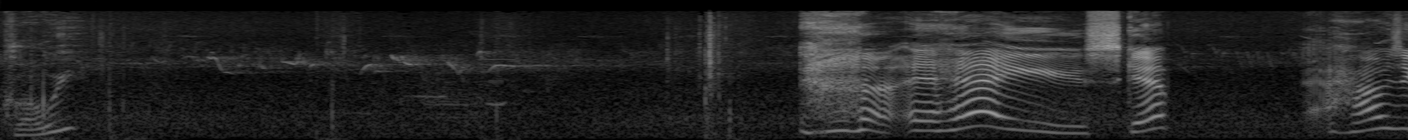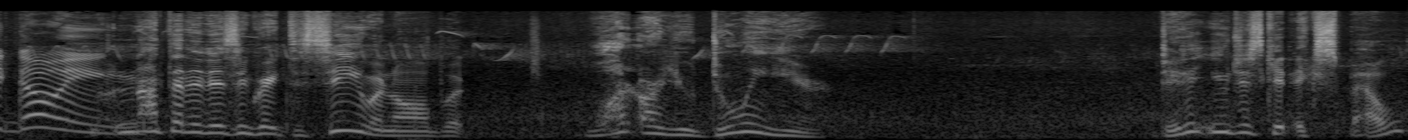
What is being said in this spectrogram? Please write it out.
Chloe? Eh, hey, Skip. How's it going? Not that it isn't great to see you and all, but what are you doing here? Didn't you just get expelled?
